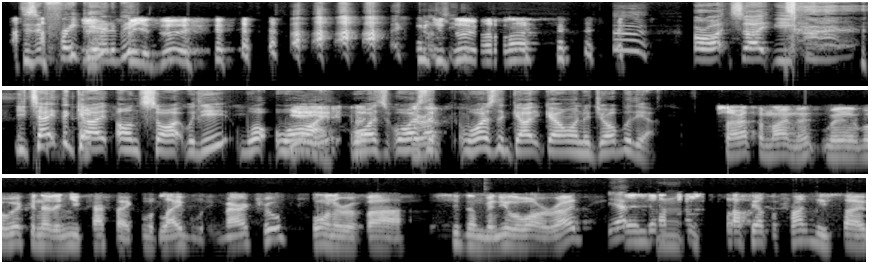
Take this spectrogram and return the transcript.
Does it freak you out a what do bit? you do? what do you do? I don't know. All right, so you you take the goat on site with you. What? Why? Yeah, yeah. Why is why is They're the why is the goat go on a job with you? So at the moment, we're, we're working at a new cafe called Labelled in Marrickville, corner of uh, Sydenham and Illawarra Road. Yep. And uh, just put up out the front here, so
